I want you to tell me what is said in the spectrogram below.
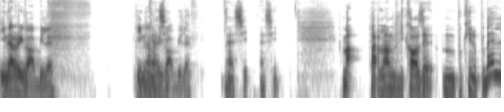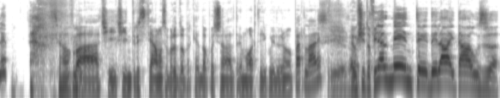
inarrivabile. Inarrivabile. Eh sì, eh sì. Ma parlando di cose un pochino più belle, siamo qua, ci, ci, intristiamo soprattutto perché dopo ci sono altre morti di cui dovremo parlare. Sì, esatto. È uscito finalmente The Lighthouse,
